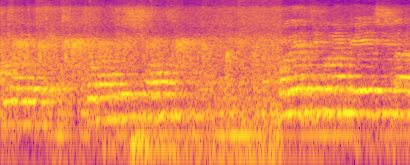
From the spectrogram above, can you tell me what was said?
আমাদের কলেজ জীবনে পেয়েছি তার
